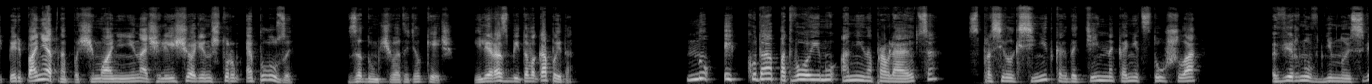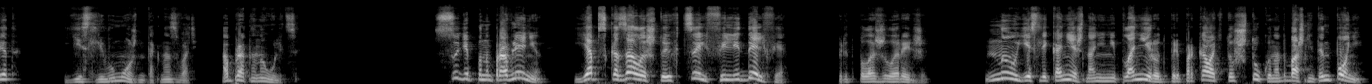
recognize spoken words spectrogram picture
Теперь понятно, почему они не начали еще один штурм Эплузы, задумчиво ответил Кейдж. Или разбитого копыта. Ну и куда, по-твоему, они направляются? спросил Ксенит, когда тень наконец-то ушла, вернув дневной свет если его можно так назвать, обратно на улице. Судя по направлению, я бы сказала, что их цель Филадельфия, предположила Реджи. Ну, если, конечно, они не планируют припарковать эту штуку над башней Тенпони.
